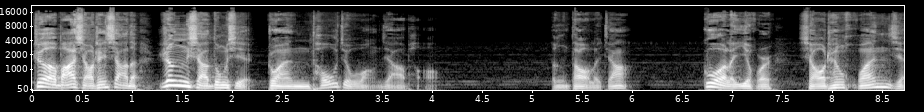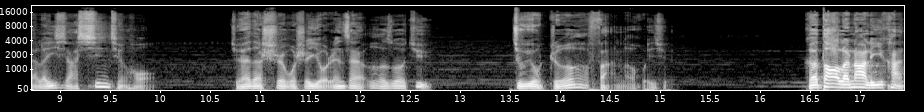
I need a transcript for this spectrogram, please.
这把小陈吓得扔下东西，转头就往家跑。等到了家，过了一会儿，小陈缓解了一下心情后。觉得是不是有人在恶作剧，就又折返了回去。可到了那里一看，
